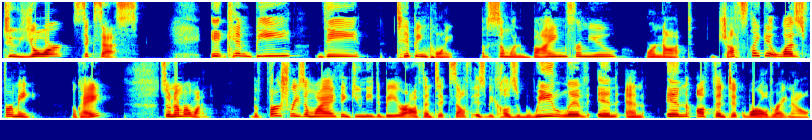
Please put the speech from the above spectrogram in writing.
to your success. It can be the tipping point of someone buying from you or not, just like it was for me. Okay. So, number one, the first reason why I think you need to be your authentic self is because we live in an inauthentic world right now.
